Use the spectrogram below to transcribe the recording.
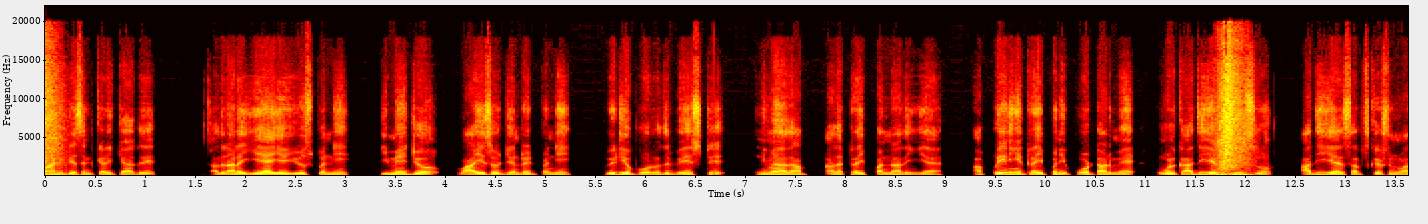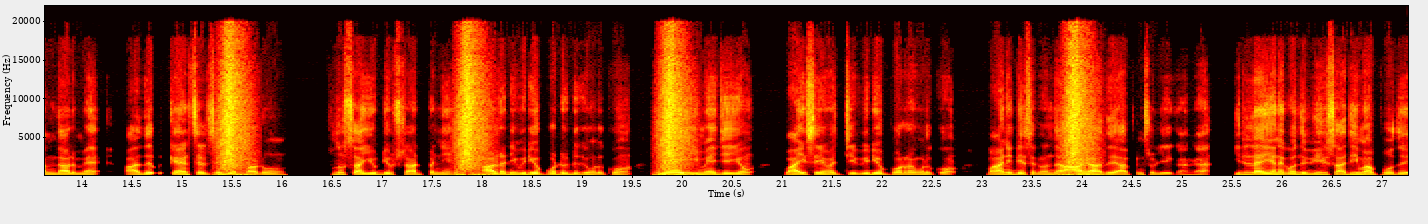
மானிட்டேஷன் கிடைக்காது. அதனால ஏஐ யூஸ் பண்ணி இமேஜோ, வாய்ஸோ ஜென்ரேட் பண்ணி வீடியோ போடுறது வேஸ்ட்டு. இனிமேல் அதை அப் அதை ட்ரை பண்ணாதீங்க. அப்படியே நீங்கள் ட்ரை பண்ணி போட்டாலுமே, உங்களுக்கு அதிக வியூஸும், அதிக சப்ஸ்கிரிப்ஷன் வந்தாலுமே, அது கேன்சல் செய்யப்படும். புதுசாக யூடியூப் ஸ்டார்ட் பண்ணி ஆல்ரெடி வீடியோ போட்டுக்கிட்டு இருக்கவங்களுக்கும், ஏ இமேஜையும், வாய்ஸையும் வச்சு வீடியோ போடுறவங்களுக்கும் மானிடேஷன் வந்து ஆகாது அப்படின்னு சொல்லியிருக்காங்க. இல்லை எனக்கு வந்து வியூஸ் அதிகமாக போகுது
